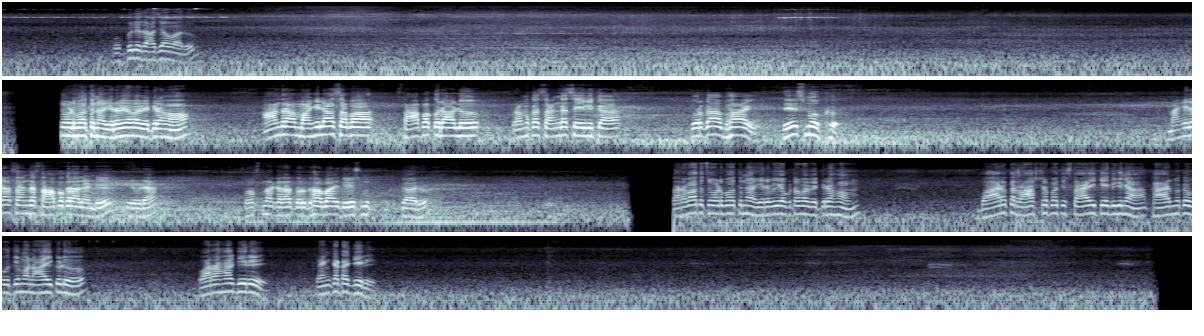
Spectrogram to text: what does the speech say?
బొబ్బిలి రాజావారు. చూడబోతున్న ఇరవైవ విగ్రహం ఆంధ్ర మహిళా సభ స్థాపకురాలు ప్రముఖ సంఘ సేవిక దుర్గాభాయ్ దేశ్ముఖ్. మహిళా సంఘ స్థాపకురాలండి ఈవిడ. చూస్తున్నారు కదా దుర్గాబాయి దేశ్ముఖ్ గారు. తర్వాత చూడబోతున్న ఇరవై ఒకటవ విగ్రహం. భారత రాష్ట్రపతి స్థాయికి ఎదిగిన కార్మిక ఉద్యమ నాయకుడు వరహగిరి వెంకటగిరి.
